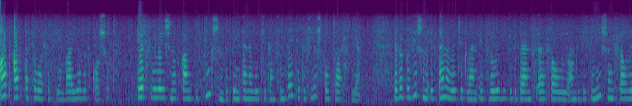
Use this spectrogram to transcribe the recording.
Art After Philosophy by Joseph Kosuth. Here's relation of Kant's distinction between analytic and synthetic is useful to us here. A position is analytic when its validity depends uh, solely on the definitions of the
